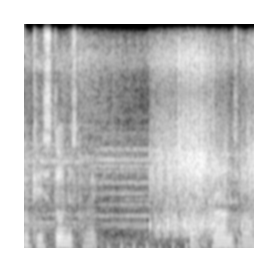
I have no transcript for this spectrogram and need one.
Okay, stone is correct. But ground is wrong.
